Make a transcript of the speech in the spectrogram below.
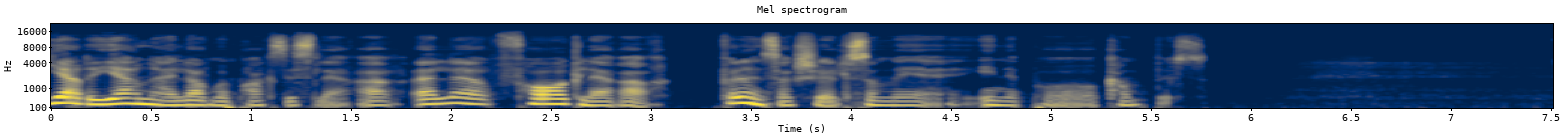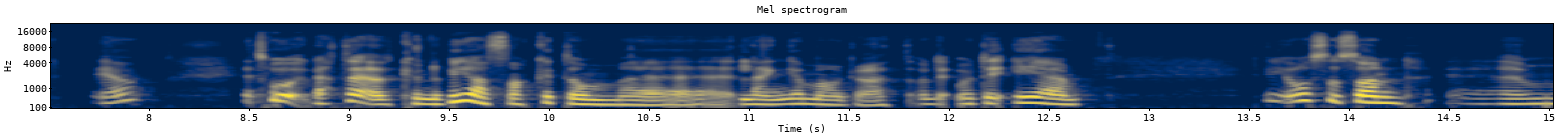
gjør det gjerne i lag med praksislærer eller faglærer for den saks skyld, som er inne på campus. Ja. Jeg tror Dette kunne vi ha snakket om eh, lenge, Margaret. Og det, og det, er, det er også sånn eh,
